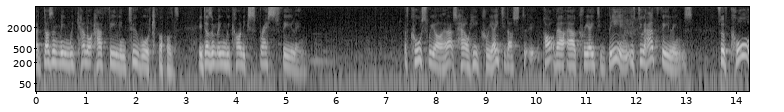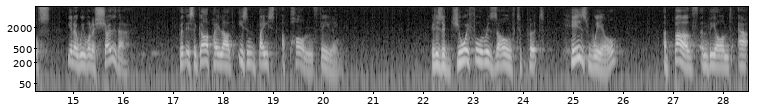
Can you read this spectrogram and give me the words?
that doesn't mean we cannot have feeling toward God. It doesn't mean we can't express feeling. Of course we are. That's how He created us. To, part of our, our created being is to have feelings. So, of course, you know, we want to show that. But this agape love isn't based upon feeling. It is a joyful resolve to put His will above and beyond our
